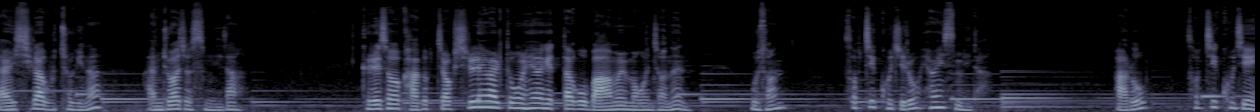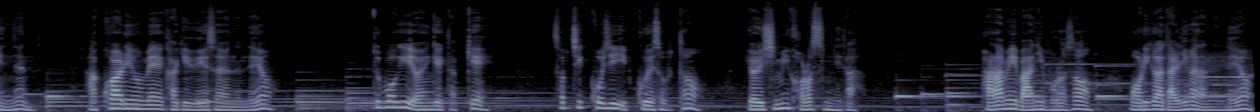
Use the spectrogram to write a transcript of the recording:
날씨가 무척이나 안 좋아졌습니다. 그래서 가급적 실내 활동을 해야겠다고 마음을 먹은 저는 우선 섭지코지로 향했습니다. 바로 섭지코지에 있는 아쿠아리움에 가기 위해서였는데요. 뚜벅이 여행객답게 섭지코지 입구에서부터 열심히 걸었습니다. 바람이 많이 불어서 머리가 난리가 났는데요.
